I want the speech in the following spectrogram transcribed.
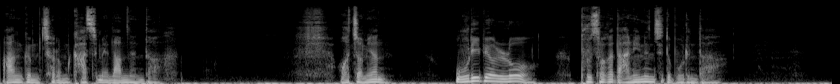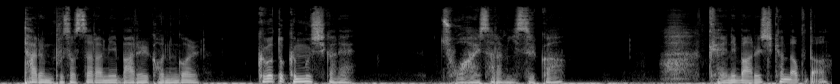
앙금처럼 가슴에 남는다. 어쩌면 우리별로 부서가 나뉘는지도 모른다. 다른 부서 사람이 말을 거는 걸 그것도 근무 시간에 좋아할 사람이 있을까? 하, 괜히 말을 시켰나 보다.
